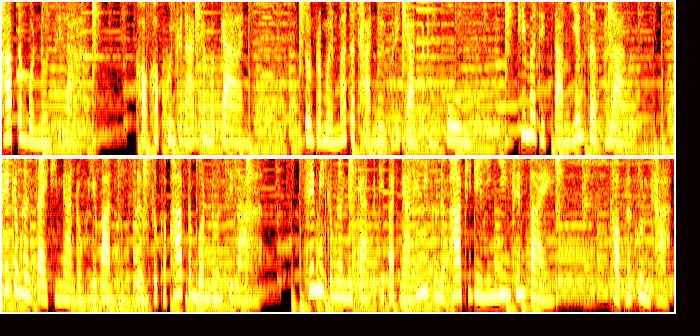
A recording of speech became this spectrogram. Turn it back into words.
ภาพตำบลนนศิลา ขอขอบคุณคณะกรรมการ่วนประเมินมาตรฐานหน่วยบริการปฐมภูมิ ที่มาติดตามเยี่ยมเสริมพลัง ให้กำลังใจทีมงานโรงพยาบาลส่งเสริมสุขภาพตำบลนนศิลา ให้มีกำลังในการปฏิบัติงานให้มีคุณภาพที่ดียิ่งยิ่งขึ้นไป ขอบพระคุณค่ะ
